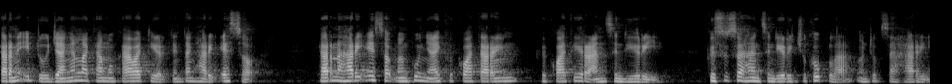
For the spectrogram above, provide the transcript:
Karena itu, janganlah kamu khawatir tentang hari esok, karena hari esok mempunyai kekhawatiran, kekhawatiran sendiri. Kesusahan sendiri cukuplah untuk sehari.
